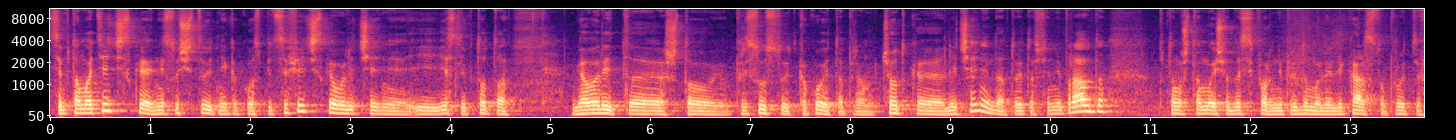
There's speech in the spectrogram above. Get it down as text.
симптоматическое, не существует никакого специфического лечения, и если кто-то говорит, э, что присутствует какое-то прям четкое лечение, да, то это все неправда, потому что мы еще до сих пор не придумали лекарство против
